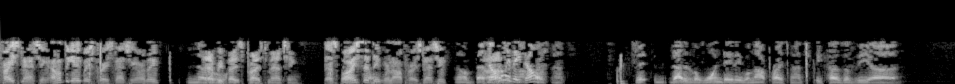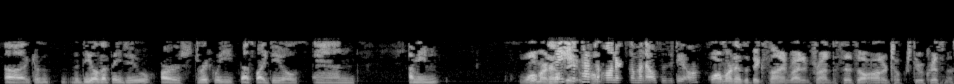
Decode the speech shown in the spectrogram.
price matching. I don't think anybody's price matching, are they? no, Everybody's price matching. Best Buy said they were not price matching. No, Best Normally Buy does they don't. Price match. Th- That is the one day they will not price match because of the uh because the deals that they do are strictly Best Buy deals, and I mean, Walmart has they shouldn't have to honor someone else's deal. Walmart has a big sign right in front that says they'll honor till through Christmas.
